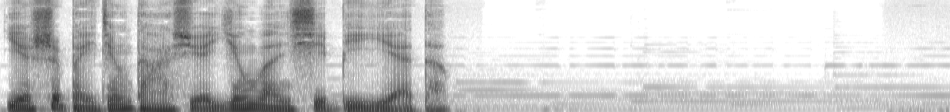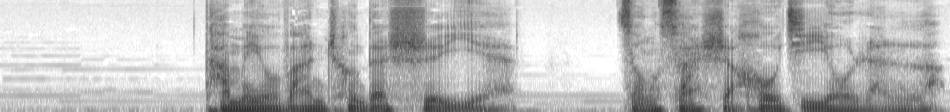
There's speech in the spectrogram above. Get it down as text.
也是北京大学英文系毕业的。他没有完成的事业，总算是后继有人了。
